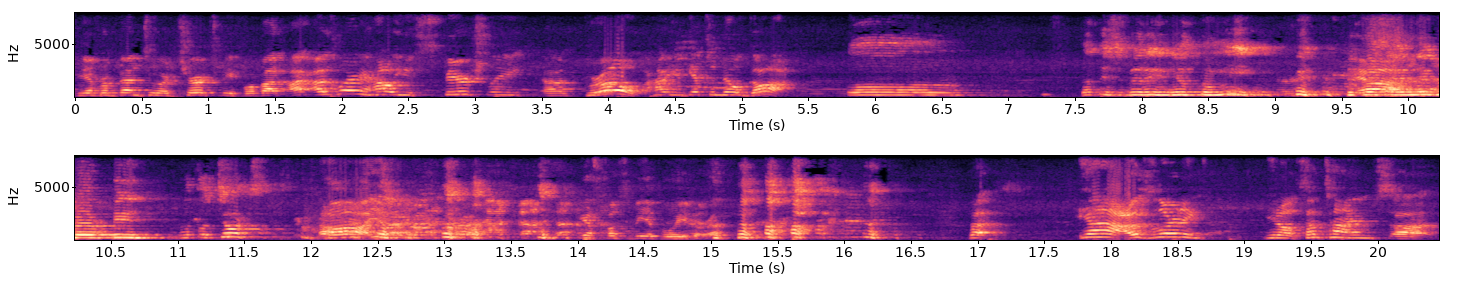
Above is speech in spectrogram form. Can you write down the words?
you've ever been to a church before, but I, I was learning how you spiritually uh, grow, how you get to know God. Uh, that is very new to me because Yeah. I've never been to church. Oh, you know, you're supposed to be a believer. Right? But yeah, I was learning. You know, sometimes uh,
